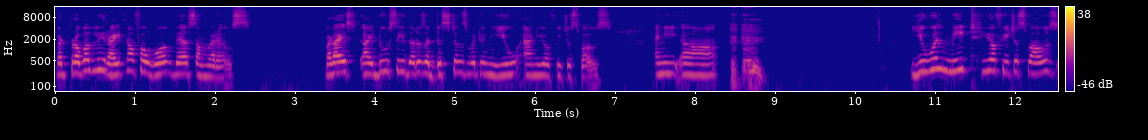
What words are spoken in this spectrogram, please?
But probably right now for work they are somewhere else. But i i do see there is a distance between you and your future spouse and uh, you will meet your future spouse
